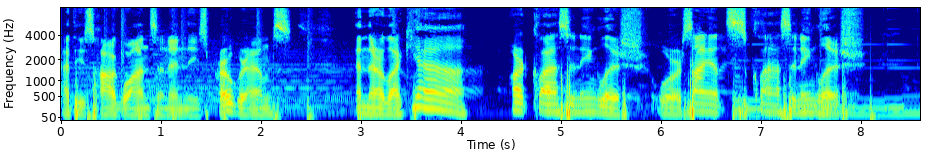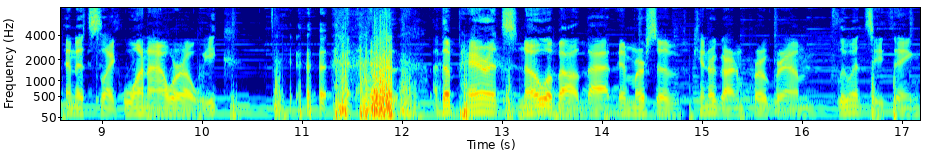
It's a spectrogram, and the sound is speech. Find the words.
at these hagwons and in these programs, and they're like, yeah, art class in English or science class in English. And it's like one hour a week. the parents know about that immersive kindergarten program fluency thing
